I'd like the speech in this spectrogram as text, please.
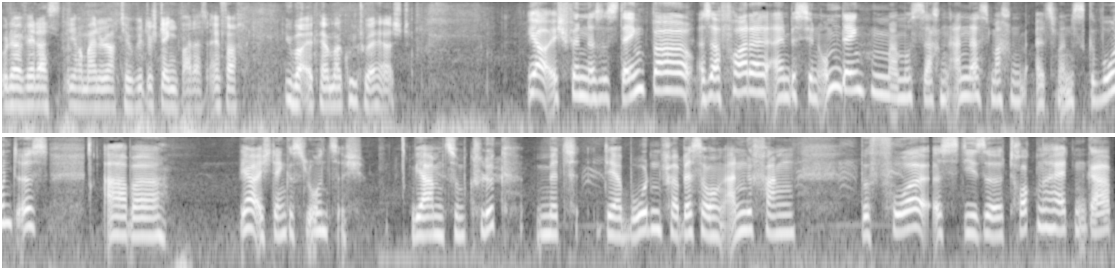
Oder wäre das Ihrer Meinung nach theoretisch denkbar, dass einfach überall Permakultur herrscht? Ja, ich finde, es ist denkbar. Es erfordert ein bisschen Umdenken. Man muss Sachen anders machen, als man es gewohnt ist. Aber ja, ich denke, es lohnt sich. Wir haben zum Glück mit der Bodenverbesserung angefangen, bevor es diese Trockenheiten gab.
